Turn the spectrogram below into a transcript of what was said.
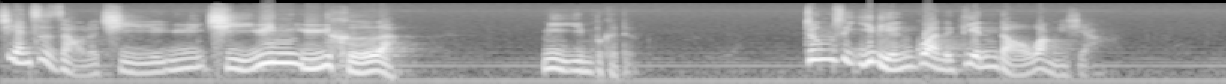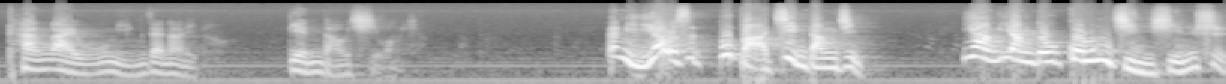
既然自找了，起于起因于何啊？密因不可得。终是一连贯的颠倒妄想，贪爱无明在那里颠倒起妄想。那你要是不把尽当尽，样样都恭谨行事，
